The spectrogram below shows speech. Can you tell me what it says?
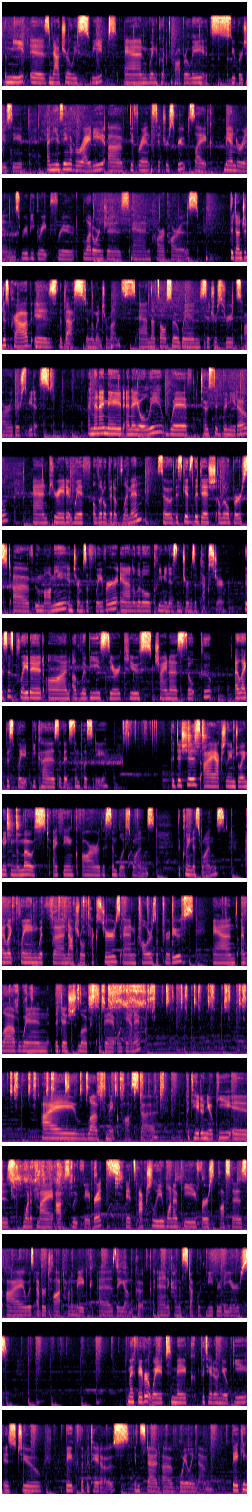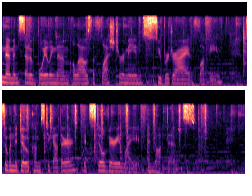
The meat is naturally sweet, and when cooked properly, it's super juicy. I'm using a variety of different citrus fruits like mandarins, ruby grapefruit, blood oranges, and caracaras. The Dungeness crab is the best in the winter months, and that's also when citrus fruits are their sweetest. And then I made an aioli with toasted bonito and pureed it with a little bit of lemon. So this gives the dish a little burst of umami in terms of flavor and a little creaminess in terms of texture. This is plated on a Libbey Syracuse China silk coupe. I like this plate because of its simplicity. The dishes I actually enjoy making the most, I think, are the simplest ones, the cleanest ones. I like playing with the natural textures and colors of produce, and I love when the dish looks a bit organic. I love to make pasta. Potato gnocchi is one of my absolute favorites. It's actually one of the first pastas I was ever taught how to make as a young cook, and it kind of stuck with me through the years. My favorite way to make potato gnocchi is to bake the potatoes instead of boiling them. Baking them instead of boiling them allows the flesh to remain super dry and fluffy. So when the dough comes together, it's still very light and not dense.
